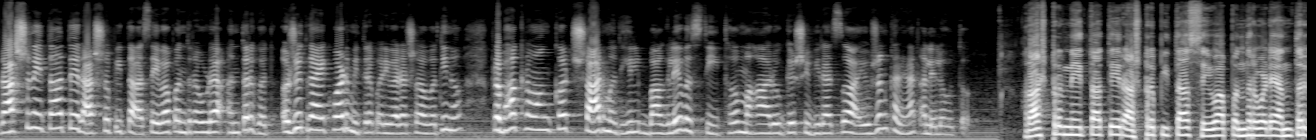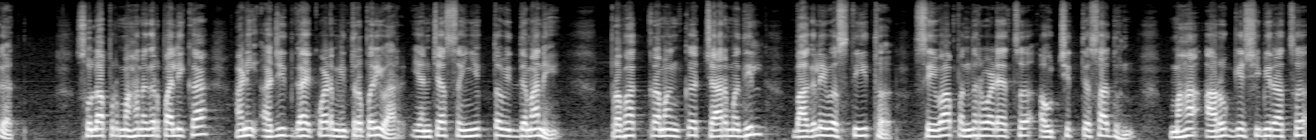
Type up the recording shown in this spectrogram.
राष्ट्रनेता ते राष्ट्रपिता सेवा पंधरवड्या अंतर्गत अजित गायकवाड मित्र परिवाराच्या वतीनं प्रभाग क्रमांक चार मधील बागले वस्ती इथं महाआरोग्य शिबिराचं आयोजन करण्यात आलेलं होतं. राष्ट्रनेता ते राष्ट्रपिता सेवा पंधरवड्याअंतर्गत सोलापूर महानगरपालिका आणि अजित गायकवाड मित्रपरिवार यांच्या संयुक्त विद्यमाने प्रभाग क्रमांक चारमधील बागले वस्ती इथं सेवा पंधरवड्याचं औचित्य साधून महाआरोग्य शिबिराचं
